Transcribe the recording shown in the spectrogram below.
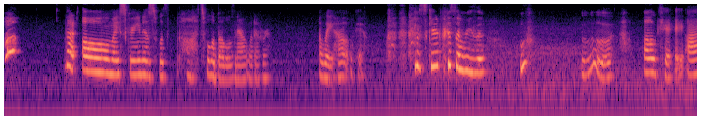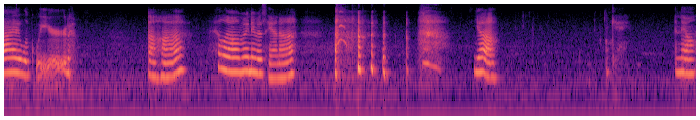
that, oh, my screen is with, oh, it's full of bubbles now, whatever. Oh wait, how, okay. I'm scared for some reason. Ooh. Ooh. Okay, I look weird. Uh-huh. Hello, my name is Hannah. yeah. Okay. And now,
